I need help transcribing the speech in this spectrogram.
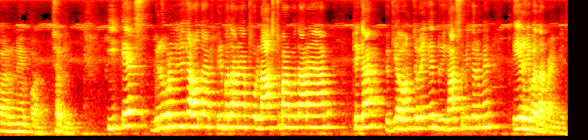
करने पर। चलिए। एक्स विलोपन विधि क्या होता है? फिर बता रहे हैं आपको लास्ट बार बता रहे हैं आप, ठीक है? क्योंकि अब हम चलेंगे द्विघात समीकरण में ये नहीं बता पाएँगे।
